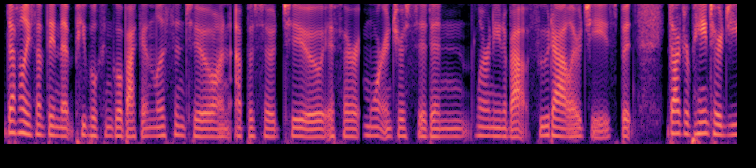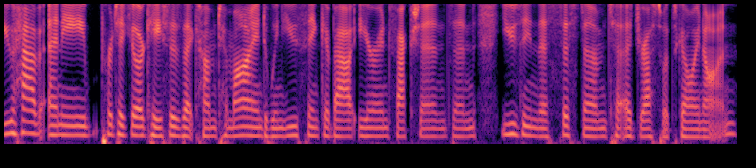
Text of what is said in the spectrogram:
definitely something that people can go back and listen to on episode two if they're more interested in learning about food allergies. But Dr. Painter, do you have any particular cases that come to mind when you think about ear infections and using this system to address what's going on?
